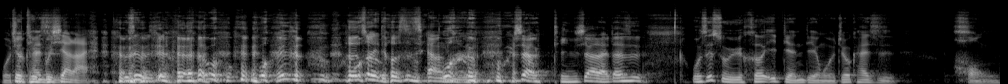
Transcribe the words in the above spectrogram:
我就停不下来，不是不是，我我 喝醉都是这样我子。我想停下来，但是我是属于喝一点点我就开始红，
